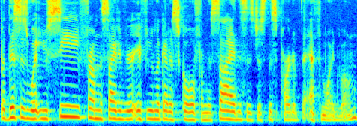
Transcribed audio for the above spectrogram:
But this is what you see from the side of your, if you look at a skull from the side, this is just this part of the ethmoid bone.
